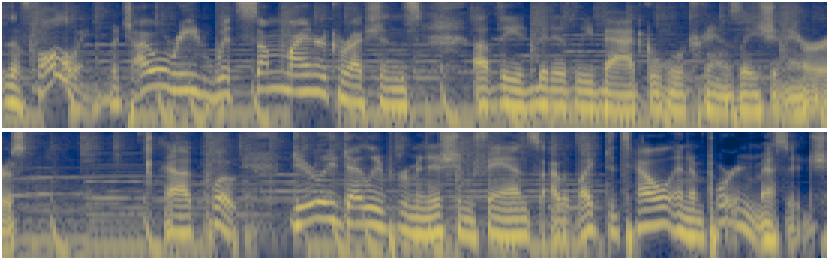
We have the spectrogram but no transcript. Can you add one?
the following, which I will read with some minor corrections of the admittedly bad bad Google translation errors. Uh, quote, Dearly Deadly Premonition fans, I would like to tell an important message.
